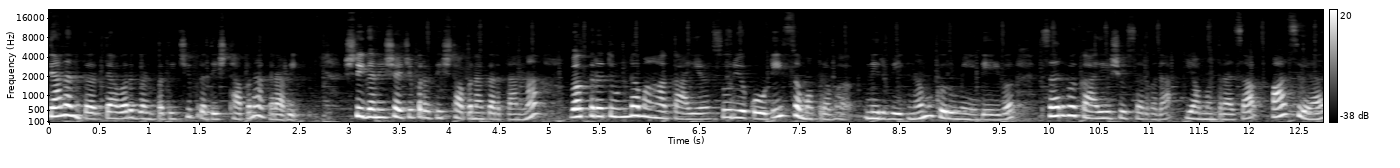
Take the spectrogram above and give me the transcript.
त्यानंतर त्यावर गणपतीची प्रतिष्ठापना करावी. श्री गणेशाची प्रतिष्ठापना करताना वक्रतुंड महाकाय सूर्यकोटी समप्रभ निर्विघ्नम कुरुमे देव सर्व कार्येषु सर्वदा या मंत्राचा पाच वेळा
